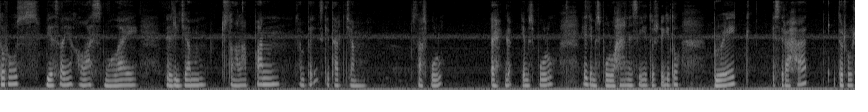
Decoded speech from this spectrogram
Terus biasanya kelas mulai dari jam setengah delapan sampai sekitar jam setengah sepuluh. Eh enggak jam sepuluh. Ya jam sepuluhan sih. Terus udah gitu break istirahat terus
